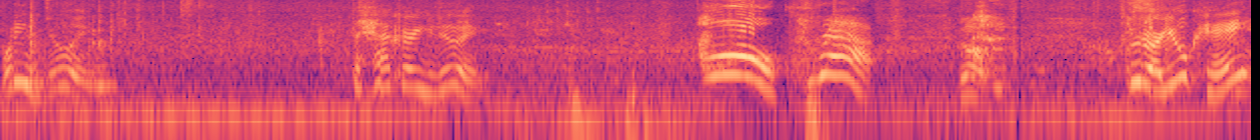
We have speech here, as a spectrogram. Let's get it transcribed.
What are you doing? What the heck are you doing? Oh crap! No. Dude, are you okay?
